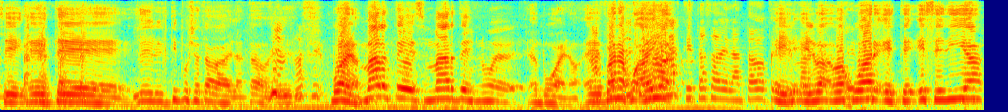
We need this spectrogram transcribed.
Sí, este. El tipo ya estaba adelantado. eh. Bueno, Martes, martes 9. eh, bueno, eh, Hace van a jugar. ahí va- que estás adelantado. él va, va a jugar este ese día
